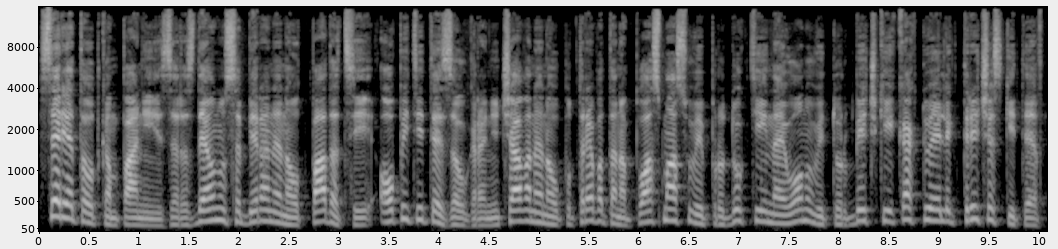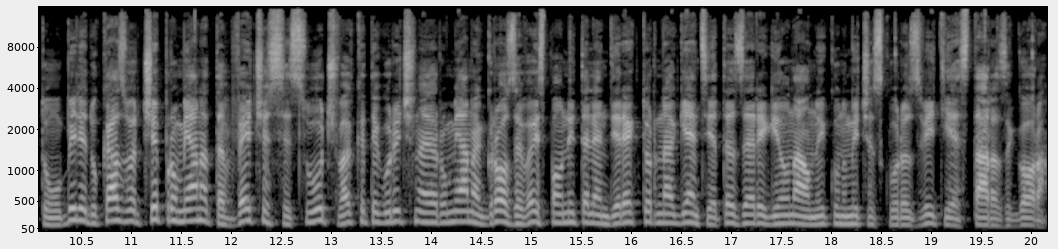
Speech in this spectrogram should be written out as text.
Серията от кампании за разделно събиране на отпадъци, опитите за ограничаване на употребата на пластмасови продукти и найлонови турбички, както и електрическите автомобили доказват, че промяната вече се случва, категорична е Румяна Грозева, изпълнителен директор на Агенцията за регионално економическо развитие Стара Загора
